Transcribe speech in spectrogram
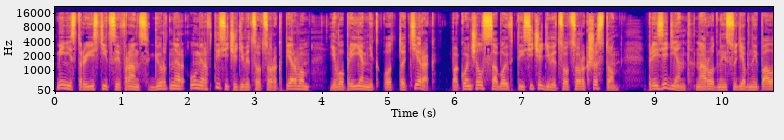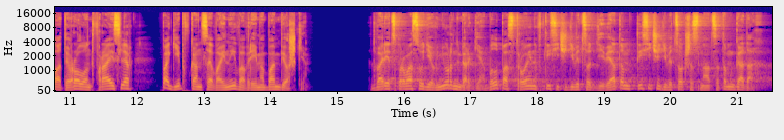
Министр юстиции Франц Гюртнер умер в 1941 его преемник Отто Тирак покончил с собой в 1946 -м. Президент Народной судебной палаты Роланд Фрайслер погиб в конце войны во время бомбежки. Дворец правосудия в Нюрнберге был построен в 1909-1916 годах.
